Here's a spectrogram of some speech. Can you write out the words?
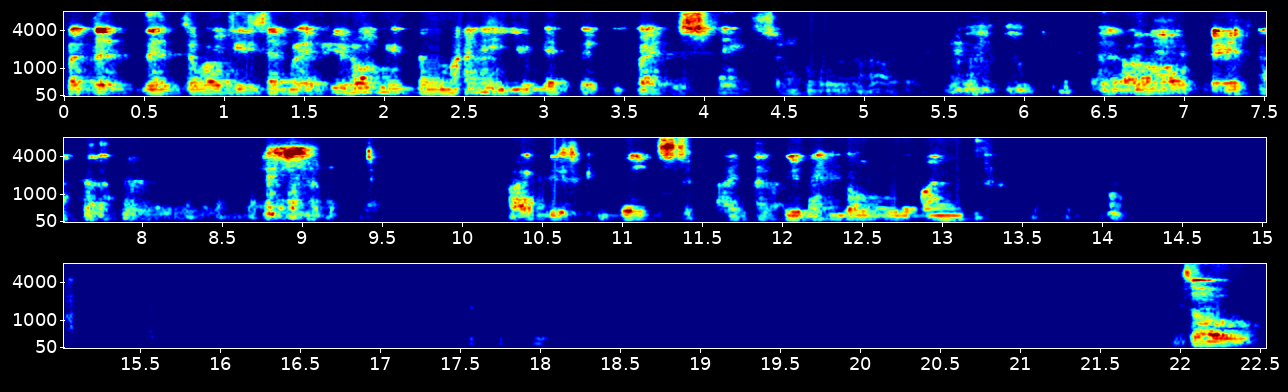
But the, the devotee said, but if you don't give the money, you get bitten by the snakes. Oh, okay. I was convinced I had to handle the money. So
